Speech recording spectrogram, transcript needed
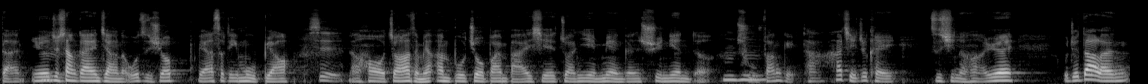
单，因为就像刚才讲的，我只需要给他设定目标，是，然后教他怎么样按部就班，把一些专业面跟训练的处方给他，他其实就可以执行了哈。因为我觉得大人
